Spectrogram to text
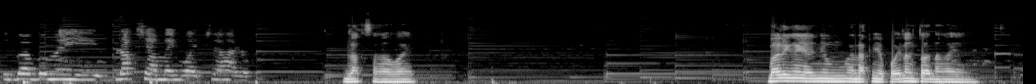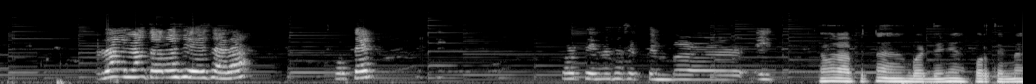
Iba ba may black siya, may white siya halo. Black sa white. Bali ngayon yung anak niyo po, ilang taon na ngayon? Rang ilang taon na si Sarah? 14? 14 na sa September 8. Ah, malapit na, ang birthday niya, 14 na.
